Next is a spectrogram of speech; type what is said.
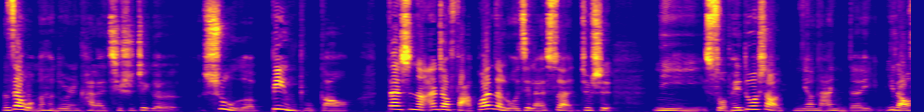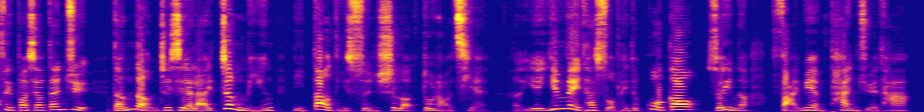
那在我们很多人看来，其实这个数额并不高，但是呢，按照法官的逻辑来算，就是你索赔多少，你要拿你的医疗费报销单据等等这些来证明你到底损失了多少钱。呃，也因为他索赔的过高，所以呢，法院判决他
